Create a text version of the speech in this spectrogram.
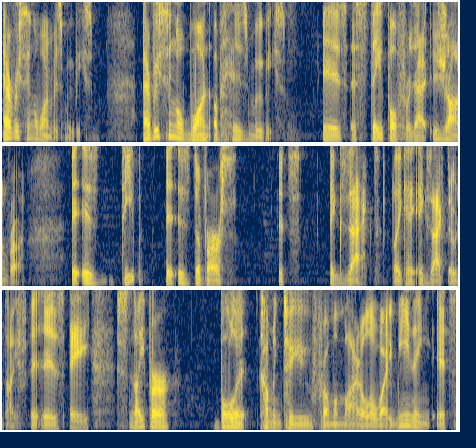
every single one of his movies every single one of his movies is a staple for that genre. It is deep, it is diverse, it's exact, like a exacto knife. It is a sniper bullet coming to you from a mile away, meaning it's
